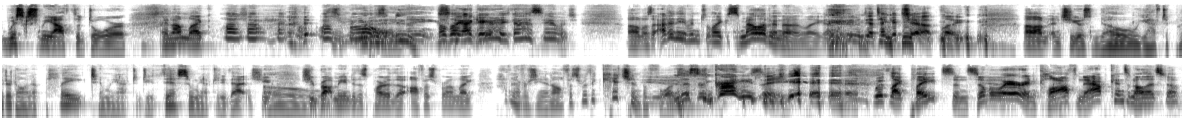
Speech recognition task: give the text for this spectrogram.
whisks me out the door, and I'm like, what the heck? What's wrong? does it do? I was like, I gave her, he got a sandwich. Um, I was like, I didn't even like smell it or nothing. Like, I didn't even take a chip. Like, um, and she goes, no, you have to put it on a plate, and we have to do this, and we have to do that. And she she brought me into this part of the office where I'm like, I've never seen an office with a kitchen before. This is crazy. With like plates and silverware and cloth napkins and all that stuff.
